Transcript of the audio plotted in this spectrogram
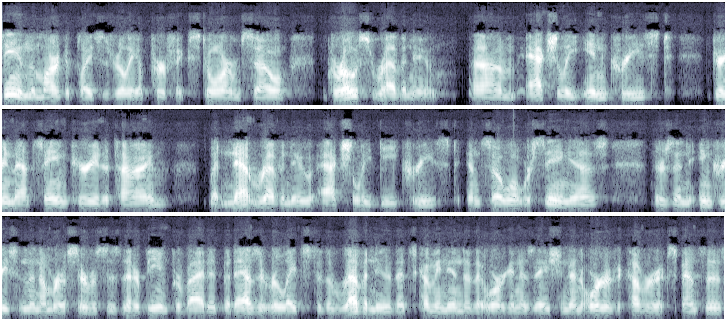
seeing in the marketplace is really a perfect storm. So, gross revenue um, actually increased during that same period of time, but net revenue actually decreased. And so, what we're seeing is there's an increase in the number of services that are being provided, but as it relates to the revenue that's coming into the organization in order to cover expenses,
